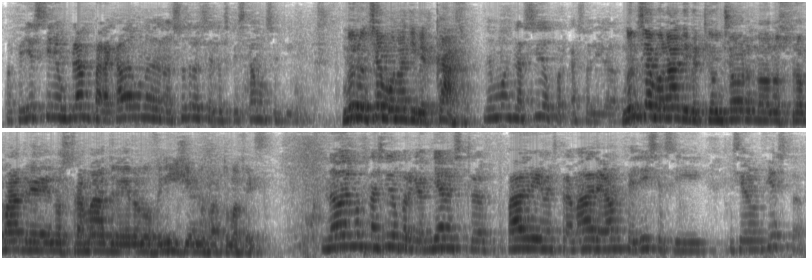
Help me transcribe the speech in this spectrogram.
Porque Dios tiene un plan para cada uno de nosotros de los que estamos aquí. Noi non siamo nati per caso. No hemos nacido por casualidad. Non siamo nati perché un giorno nostro padre e nostra madre erano felici e hanno fatto una festa. No hemos nacido porque un día nuestro padre y nuestra madre eran felices y hicieron fiesta.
